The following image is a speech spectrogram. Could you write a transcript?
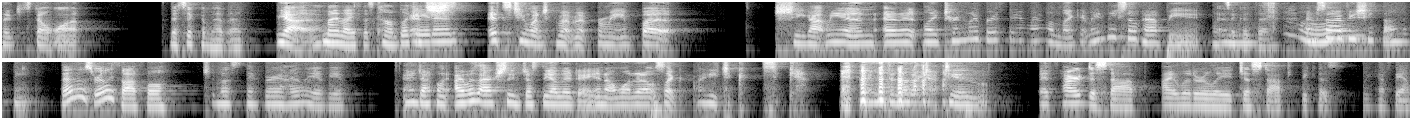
I just don't want. It's a commitment. Yeah, My life is complicated. it's it's too much commitment for me, but she got me in and it like turned my birthday around. Like it made me so happy. That's a good thing. I'm so happy she thought of me. That was really thoughtful. She must think very highly of you. I definitely I was actually just the other day in Elmwood and I was like, I need to see Kat. I need another tattoo. It's hard to stop. I literally just stopped because we have family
